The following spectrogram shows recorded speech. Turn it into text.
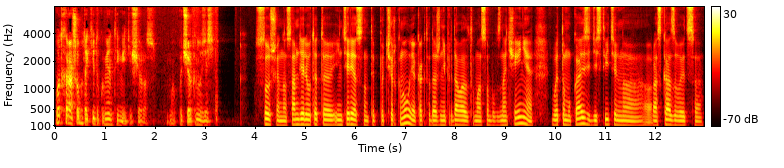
вот хорошо бы такие документы иметь еще раз. Подчеркну здесь. Слушай, на самом деле вот это интересно ты подчеркнул, я как-то даже не придавал этому особого значения. В этом указе действительно рассказывается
